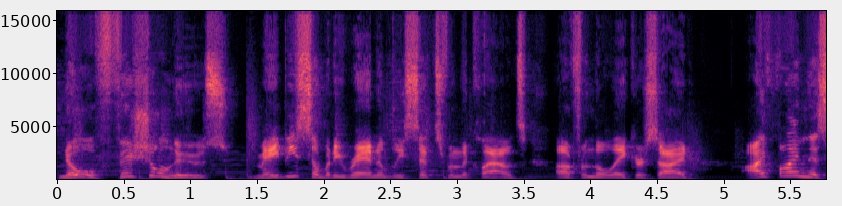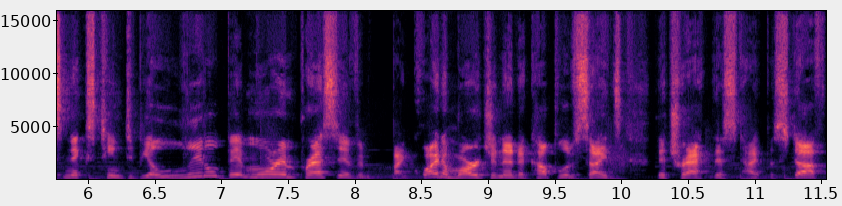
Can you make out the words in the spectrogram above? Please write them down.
no official news. Maybe somebody randomly sits from the clouds uh, from the Lakers side. I find this Knicks team to be a little bit more impressive by quite a margin at a couple of sites that track this type of stuff.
